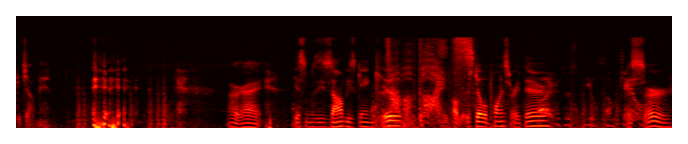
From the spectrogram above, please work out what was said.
Good job, man. Alright. Get some of these zombies getting killed. Oh, there's double points right there. Yes, sir.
